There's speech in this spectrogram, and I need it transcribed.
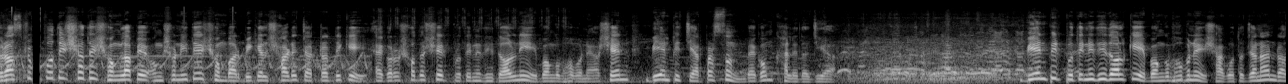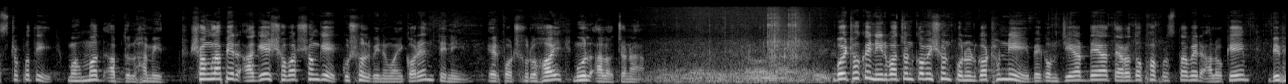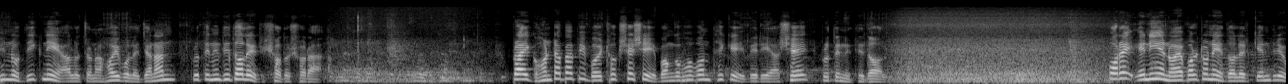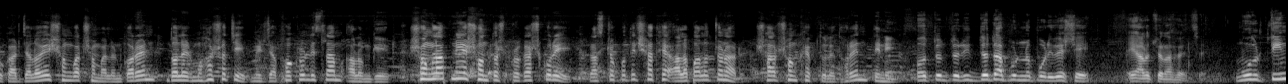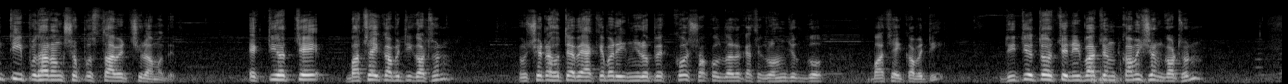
রাষ্ট্রপতির সাথে সংলাপে অংশ নিতে সোমবার বিকেল সাড়ে চারটার দিকে এগারো সদস্যের প্রতিনিধি দল নিয়ে বঙ্গভবনে আসেন বিএনপি চেয়ারপারসন বেগম খালেদা জিয়া। বিএনপির প্রতিনিধি দলকে বঙ্গভবনে স্বাগত জানান রাষ্ট্রপতি মোহাম্মদ আব্দুল হামিদ। সংলাপের আগে সবার সঙ্গে কুশল বিনিময় করেন তিনি। এরপর শুরু হয় মূল আলোচনা। বৈঠকে নির্বাচন কমিশন পুনর্গঠন নিয়ে বেগম জিয়ার দেয়া তেরো দফা প্রস্তাবের আলোকে বিভিন্ন দিক নিয়ে আলোচনা হয় বলে জানান প্রতিনিধি দলের সদস্যরা। প্রায় ঘণ্টাব্যাপী বৈঠক শেষে বঙ্গভবন থেকে বেরিয়ে আসে প্রতিনিধি দল। পরে এ নিয়ে নয়াপল্টনে দলের কেন্দ্রীয় কার্যালয়ে সংবাদ সম্মেলন করেন দলের মহাসচিব মির্জা ফখরুল ইসলাম আলমগীর। সংলাপ নিয়ে সন্তোষ প্রকাশ করে রাষ্ট্রপতির সাথে আলাপ আলোচনার সারসংক্ষেপ তুলে ধরেন তিনি। অত্যন্ত হৃদ্যতাপূর্ণ পরিবেশে এই আলোচনা হয়েছে। মূল তিনটি প্রধান অংশ প্রস্তাবের ছিল আমাদের। একটি হচ্ছে বাছাই কমিটি গঠন এবং সেটা হতে হবে একেবারেই নিরপেক্ষ, সকল দলের কাছে গ্রহণযোগ্য বাছাই কমিটি। দ্বিতীয়ত হচ্ছে নির্বাচন কমিশন গঠন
